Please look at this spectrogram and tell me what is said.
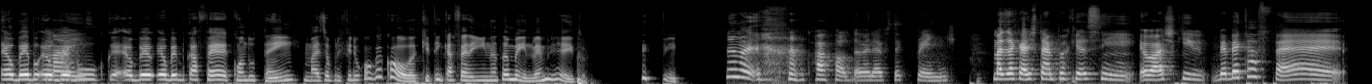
Eu bebo, eu Mas- bebo, eu bebo, eu bebo café quando tem, mas eu prefiro Coca-Cola, que tem cafeína também, do mesmo jeito. Enfim. Não, mas Coca-Cola também deve ser cringe. Mas a questão é porque, assim, eu acho que beber café,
